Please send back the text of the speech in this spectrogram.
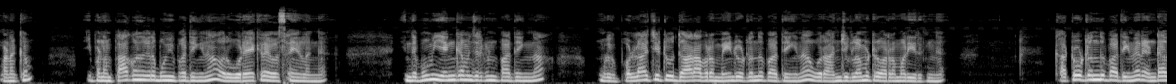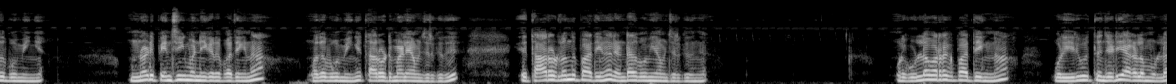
வணக்கம். இப்போ நம்ம பார்க்க வந்துக்கிற பூமி பார்த்தீங்கன்னா ஒரு ஒரு ஏக்கர் விவசாய நிலங்க இந்த பூமி எங்கே அமைஞ்சிருக்குன்னு பார்த்தீங்கன்னா உங்களுக்கு பொள்ளாச்சி டு தாராபுரம் மெயின் ரோட்லேருந்து பார்த்தீங்கன்னா ஒரு அஞ்சு கிலோமீட்டர் வர மாதிரி இருக்குங்க. கட் ரோட்லேருந்து பார்த்தீங்கன்னா ரெண்டாவது பூமிங்க. முன்னாடி பென்சிங் பண்ணிக்கிறது பார்த்தீங்கன்னா முத பூமிங்க. தார் ரோட்டு மேலே அமைஞ்சிருக்குது. இது தார் ரோட்லேருந்து பார்த்தீங்கன்னா ரெண்டாவது பூமி அமைஞ்சிருக்குதுங்க. உங்களுக்கு உள்ளே வர்றதுக்கு பார்த்தீங்கன்னா ஒரு இருபத்தஞ்சடி அடி அகலம் உள்ள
